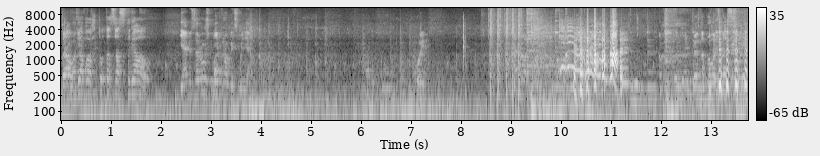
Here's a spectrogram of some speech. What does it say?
Да, я во что-то застрял. Я безоружен, не трогайте меня. Ой. Это было красиво.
